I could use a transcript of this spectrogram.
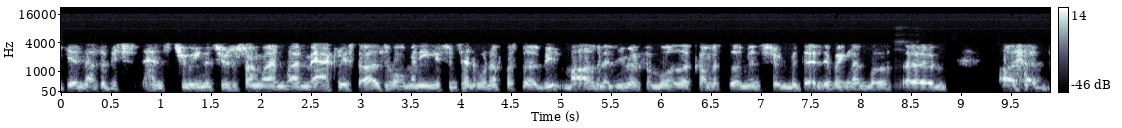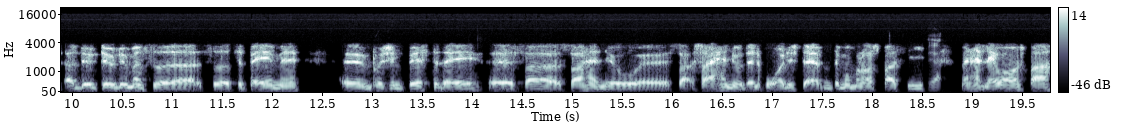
igen? Altså hvis hans 2021-sæson var en, var en mærkelig størrelse, hvor man egentlig synes, han underpræsterede vildt meget, men alligevel formåede at komme afsted med en sølvmedalje på en eller anden måde. Mm. Øhm, og og det, det er jo det, man sidder, sidder tilbage med. Øhm, på sin bedste dage, øh, så, så, er han jo, øh, så, så er han jo den hurtigste af dem, det må man også bare sige. Ja. Men han laver også bare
